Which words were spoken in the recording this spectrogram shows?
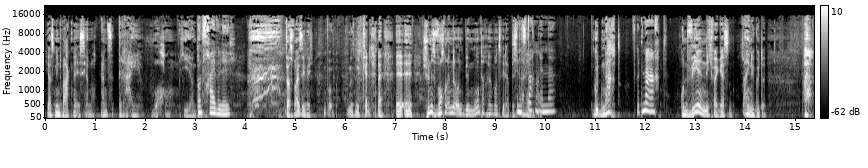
Jasmin Wagner ist ja noch ganz drei Wochen hier. Und, und freiwillig. das weiß ich nicht. Nein, äh, äh, schönes Wochenende und wir Montag hören wir uns wieder. Bis schönes dahin. Wochenende. Gute Nacht. Gute Nacht. Und wählen nicht vergessen. Meine Güte. Ha.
